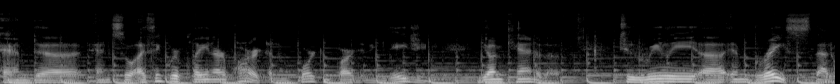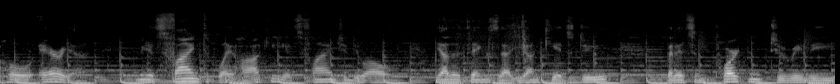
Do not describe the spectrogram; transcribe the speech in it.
And, and so I think we're playing our part, an important part in engaging young Canada to really uh, embrace that whole area. I mean, it's fine to play hockey, it's fine to do all the other things that young kids do, but it's important to really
